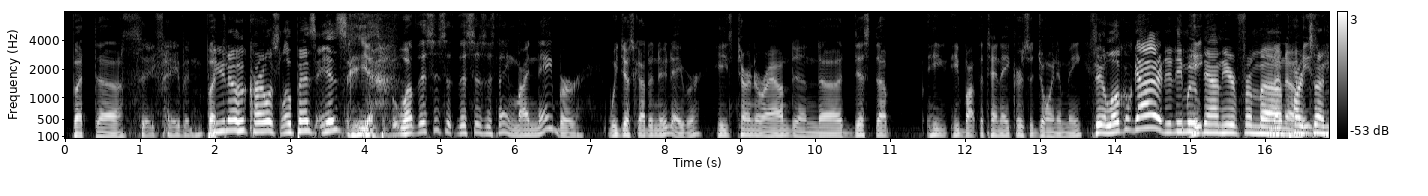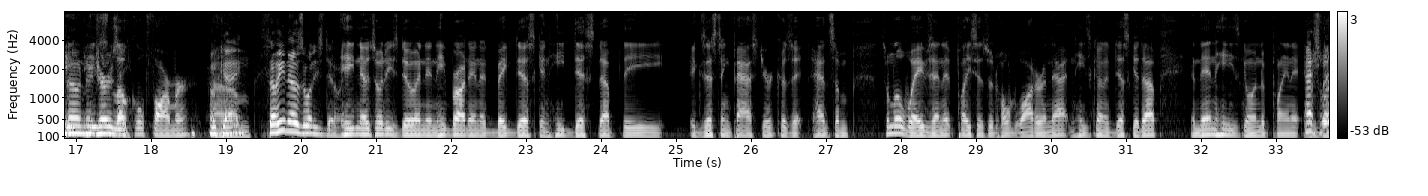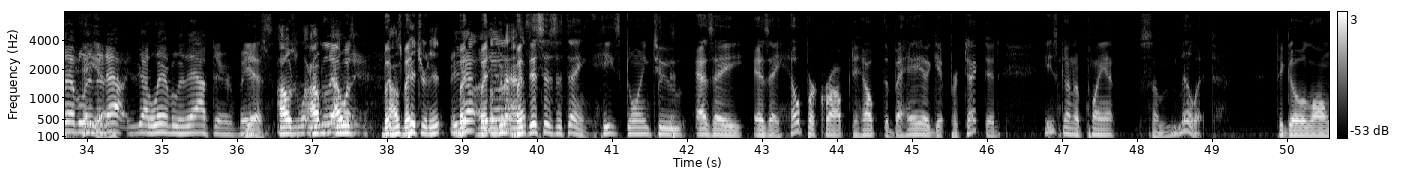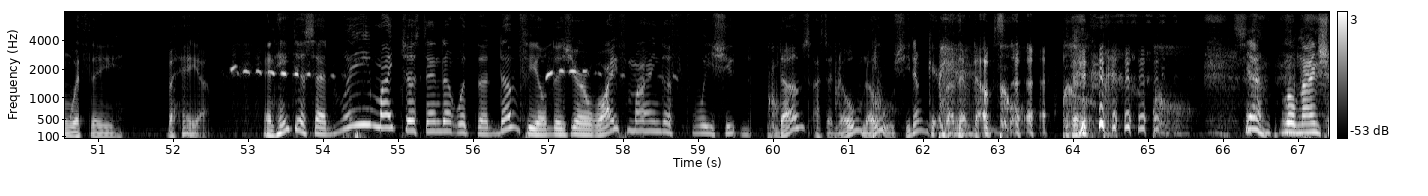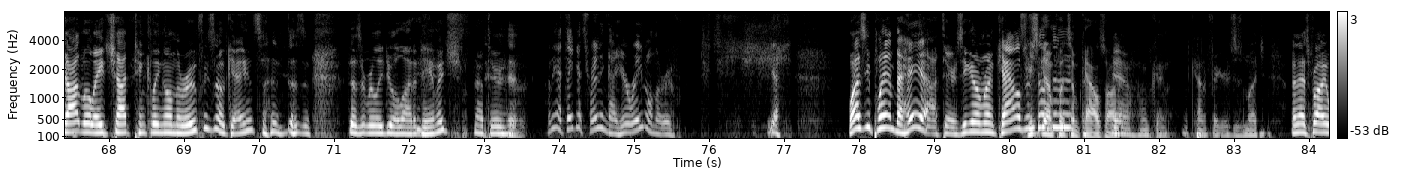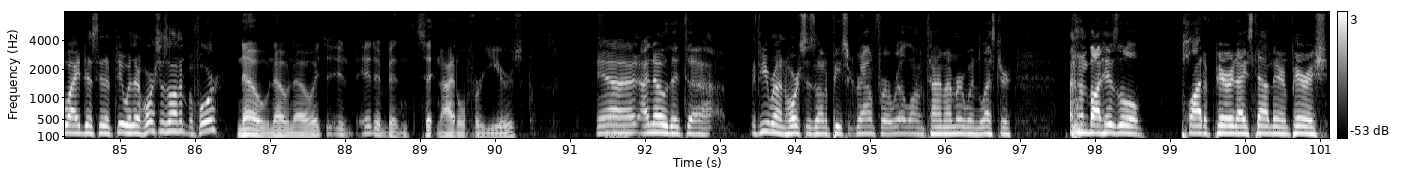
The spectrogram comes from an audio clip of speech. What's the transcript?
But uh, Safe haven. But- do you know who Carlos Lopez is? yes, well, this is this is the thing. My neighbor, we just got a new neighbor. He's turned around and uh, disced up. He he bought the ten acres adjoining me. Is he a local guy, or did he move He- down here from uh, no, no, parts unknown he- New he's Jersey? local farmer. Okay, Um, so he knows what he's doing. he knows what he's doing, and he brought in a big disc and he disced up the existing pasture because it had some some little waves in it. Places would hold water in that, and he's going to disc it up, and then he's going to plant it. in That's leveling it out. He's got to level it out there, Vince. Yes, I was I, I was But- I was but- picturing it. But got- but, I but this is the thing. He's going to as a as a helper crop to help the Bahia get protected. He's going to plant some millet to go along with the Bahia. And he just said, "We might just end up with the dove field. Does your wife mind if we shoot doves?" I said, "No, no, she don't care about them doves." Yeah, little nine shot, little eight shot tinkling on the roof is okay. It's, it doesn't doesn't really do a lot of damage out there. Honey, I think it's raining. I hear rain on the roof. yeah, Why is he planting Bahia out there? Is he going to run cows or he's something? going to put some cows on it. Yeah, okay. Kind of figures as much. And that's probably why he disced it up too. Were there horses on it before? No, no, no. It it it had been sitting idle for years. Yeah, I I know that uh, if you run horses on a piece of ground for a real long time, I remember when Lester bought his little plot of paradise down there in Parrish.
